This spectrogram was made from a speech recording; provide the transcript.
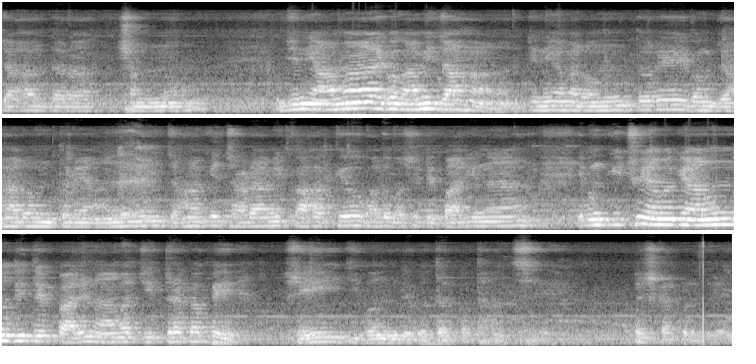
যাহার দ্বারা আচ্ছন্ন যিনি আমার এবং আমি যাহার, যিনি আমার অন্তরে এবং যাহার অন্তরে আমি, যাহাকে ছাড়া আমি কাহাকেও ভালোবাসিতে পারি না এবং কিছুই আমাকে আনন্দ দিতে পারে না। আমার চিত্রাকাপে সেই জীবন দেবতার কথা আছে পরিষ্কার করে দিলেন।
